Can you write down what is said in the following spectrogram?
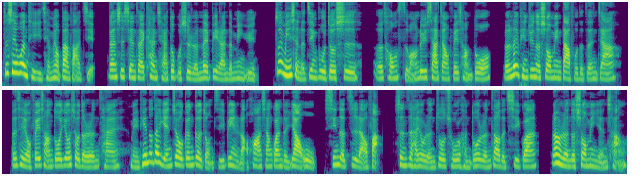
这些问题，以前没有办法解，但是现在看起来都不是人类必然的命运。最明显的进步就是儿童死亡率下降非常多。人类平均的寿命大幅的增加，而且有非常多优秀的人才，每天都在研究跟各种疾病老化相关的药物、新的治疗法，甚至还有人做出很多人造的器官，让人的寿命延长，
